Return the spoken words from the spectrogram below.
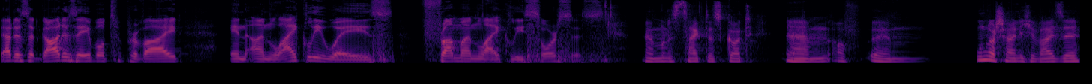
That is, that God is able to provide in unlikely ways from unlikely sources. Ähm, und es zeigt, dass Gott auf unwahrscheinliche Weise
